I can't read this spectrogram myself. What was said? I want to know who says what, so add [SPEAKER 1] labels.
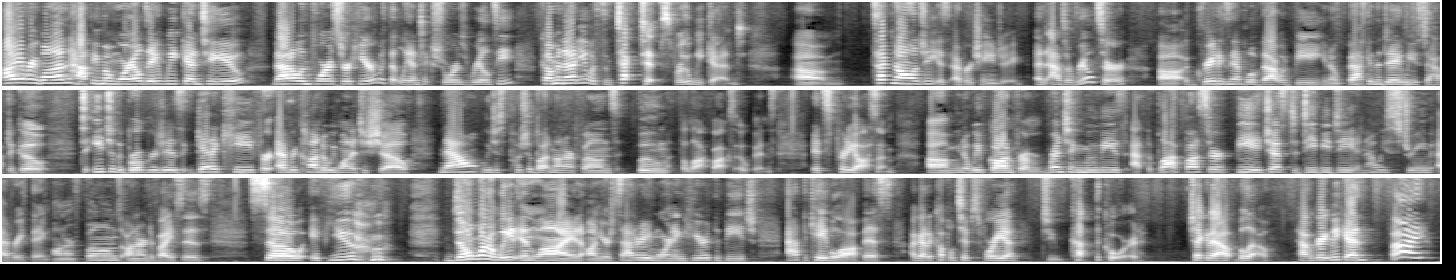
[SPEAKER 1] Hi, everyone. Happy Memorial Day weekend to you. Madeleine Forrester here with Atlantic Shores Realty, coming at you with some tech tips for the weekend. Um, technology is ever changing, and as a realtor, uh, a great example of that would be, you know, back in the day, we used to have to go to each of the brokerages, get a key for every condo we wanted to show. Now we just push a button on our phones, boom, the lockbox opens. It's pretty awesome. Um, you know, we've gone from renting movies at the Blockbuster, VHS to DVD, and now we stream everything on our phones, on our devices. So if you don't want to wait in line on your Saturday morning here at the beach at the cable office, I got a couple tips for you to cut the cord. Check it out below. Have a great weekend. Bye.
